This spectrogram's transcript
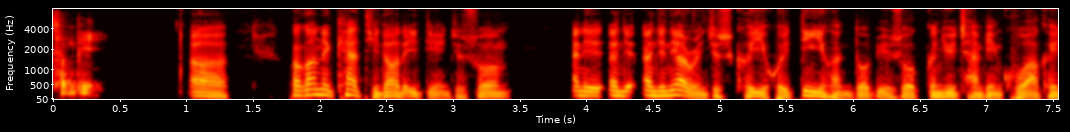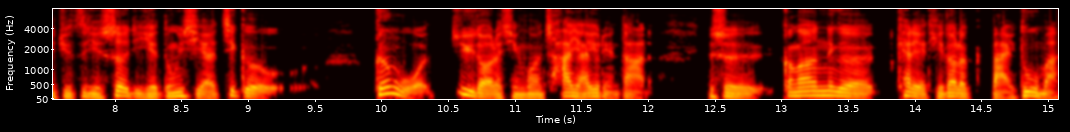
成品。呃，刚刚那 Cat 提到的一点，就是说，eng eng engineering 就是可以会定义很多，比如说根据产品库啊，可以去自己设计一些东西啊。这个跟我遇到的情况差异还有点大的。就是刚刚那个 cat 也提到了百度嘛，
